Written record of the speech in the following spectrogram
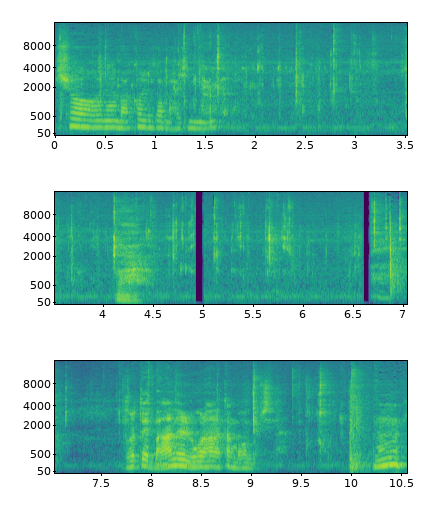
시원한 막걸리가 맛있네. 이럴 때 마늘 요걸 하나 딱 먹으면 좋지. 음.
